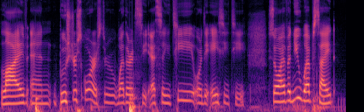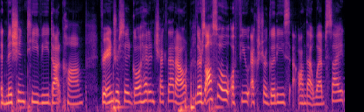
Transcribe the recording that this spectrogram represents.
live and boost your scores through whether it's the SAT or the ACT. So I have a new website admissiontv.com. If you're interested, go ahead and check that out. There's also a few extra goodies on that website.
